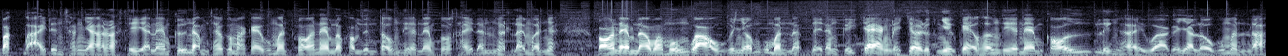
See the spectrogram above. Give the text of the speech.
bất bại trên sân nhà rồi. Thì anh em cứ nằm theo cái mã kèo của mình. Còn anh em nào không tin tưởng thì anh em có thể đánh nghịch lại mình nha. Còn anh em nào mà muốn vào cái nhóm của mình á, để đăng ký trang để chơi được nhiều kèo hơn thì anh em có liên hệ qua cái zalo của mình là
